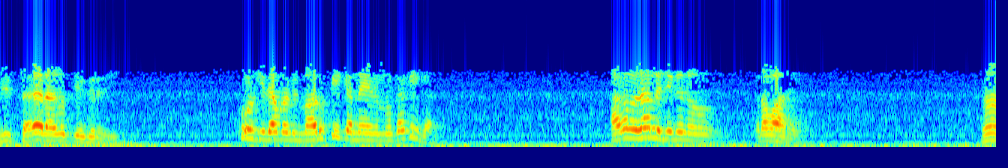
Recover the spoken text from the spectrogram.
بستر راغلی دی ګرځي کو کې دا مې معروف کې کنه نه مونږه کې کنه هغه ولر لږ دینو روانه ها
